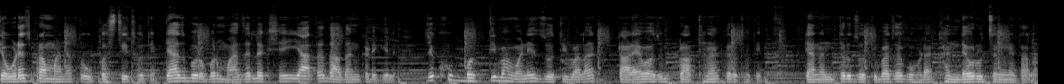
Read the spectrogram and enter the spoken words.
तेवढ्याच प्रमाणात उपस्थित होते. त्याचबरोबर माझं लक्ष या आता दादांकडे गेलं जे खूप भक्तिभावाने ज्योतिबाला टाळ्या वाजून प्रार्थना करत होते. त्यानंतर ज्योतिबाचा घोडा खांद्यावर उचलण्यात आला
